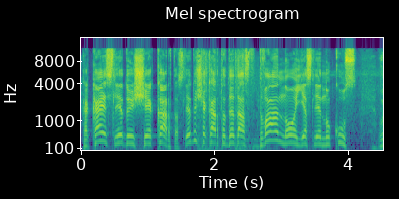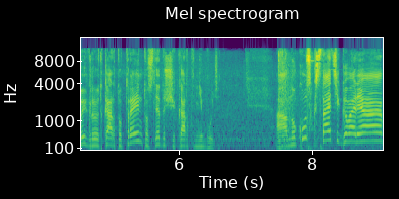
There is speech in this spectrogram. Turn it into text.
Какая следующая карта? Следующая карта Dust 2, но если Нукус выиграют карту Трейн, то следующей карты не будет. А Нукус, кстати говоря,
